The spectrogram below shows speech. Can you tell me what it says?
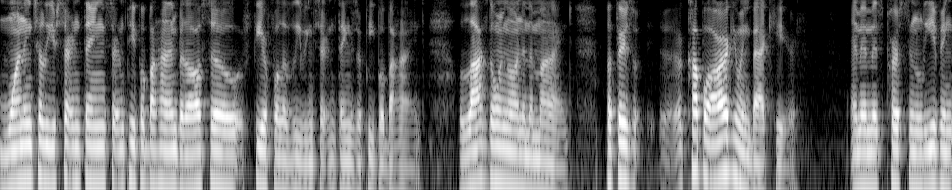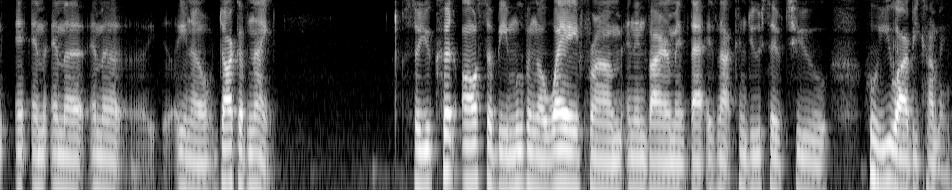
wanting to leave certain things, certain people behind, but also fearful of leaving certain things or people behind. A lot going on in the mind. But there's a couple arguing back here. And then this person leaving in, in, in the, in the, you know, dark of night. So you could also be moving away from an environment that is not conducive to who you are becoming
